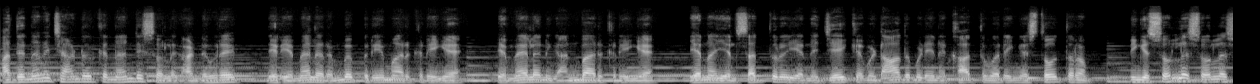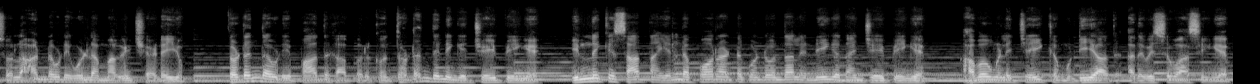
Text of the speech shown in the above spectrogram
அதை நினைச்சு ஆண்டவருக்கு நன்றி சொல்லுங்க. ஆண்டவரே நீர் என் மேல ரொம்ப பிரியமா இருக்கிறீங்க. என் மேல நீங்க அன்பா இருக்கிறீங்க. ஏன்னா என் சத்துரு என்னை ஜெயிக்க விடாதபடி என்னை காத்து வர்றீங்க. ஸ்தோத்திரம். நீங்க சொல்ல சொல்ல சொல்ல ஆண்டவுடைய உள்ள மகிழ்ச்சி அடையும். தொடர்ந்து அவருடைய பாதுகாப்பு இருக்கும். தொடர்ந்து நீங்க ஜெயிப்பீங்க. இன்னைக்கு சாத்தான் எந்த போராட்டம் கொண்டு வந்தாலும் நீங்க தான் ஜெயிப்பீங்க. அவ உங்களை ஜெயிக்க முடியாது. அதை விசுவாசிங்க.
